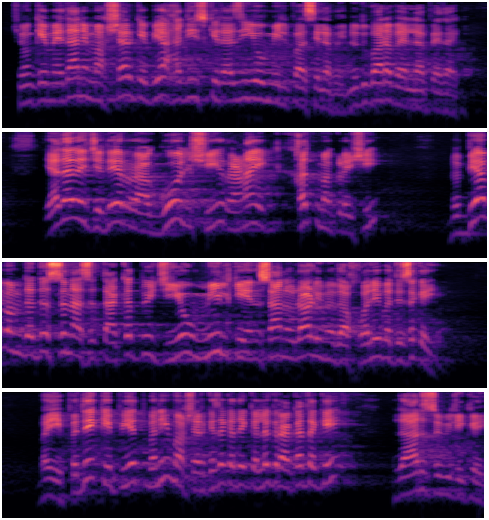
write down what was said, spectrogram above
چونکه میدان محشر کې بیا حدیث کې راځي یو میل فاصله وي نو دوباره به الله پیدا کی یاد لري چې ډیر راګول شي رڼا ختم کړي شي نو بیا هم د دسنا سره طاقت وي چې یو میل کې انسان ولاړ نو د خولې به څه کوي بای په دې کې پیت بني محشر کې ځکه د کلګ راکته کې زار سوي لیکي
